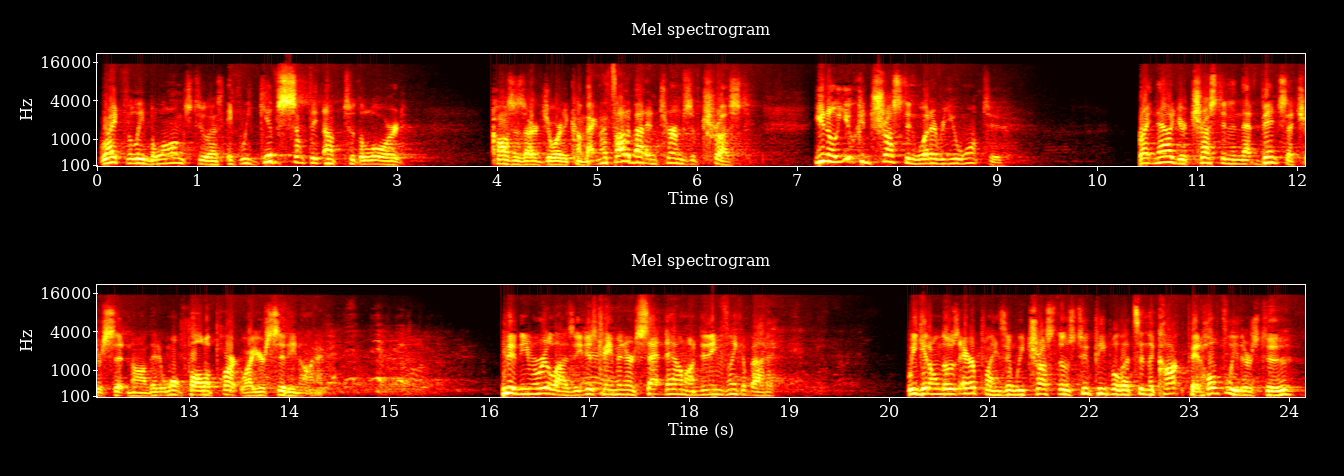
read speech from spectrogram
rightfully belongs to us. If we give something up to the Lord, causes our joy to come back. And I thought about it in terms of trust. You know, you can trust in whatever you want to. Right now, you're trusting in that bench that you're sitting on, that it won't fall apart while you're sitting on it. You didn't even realize it. You just came in there and sat down on it, didn't even think about it. We get on those airplanes and we trust those two people that's in the cockpit. Hopefully, there's two.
